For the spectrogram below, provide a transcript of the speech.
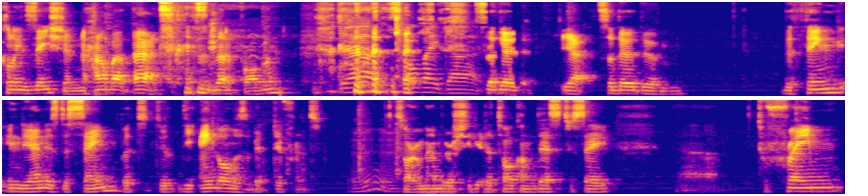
colonization? How about that? Isn't that a problem? Yeah So- oh my god. So the yeah so the the the thing in the end is the same but the, the angle is a bit different. Mm. so I remember she did a talk on this to say, uh, to frame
